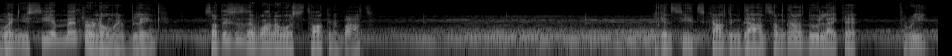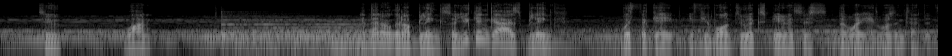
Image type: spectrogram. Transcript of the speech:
When you see a metronome and blink, so this is the one I was talking about. You can see it's counting down. So I'm gonna do like a three, two, one, and then I'm gonna blink. So you can guys blink with the game if you want to experience this the way it was intended.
